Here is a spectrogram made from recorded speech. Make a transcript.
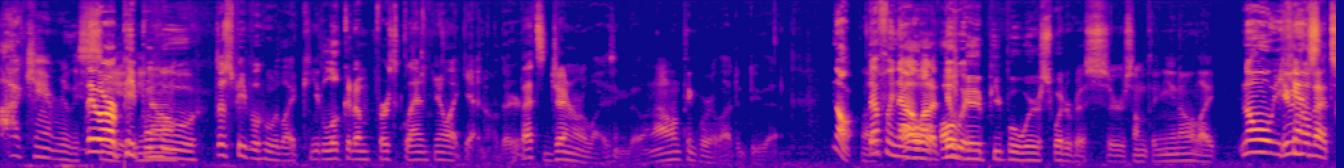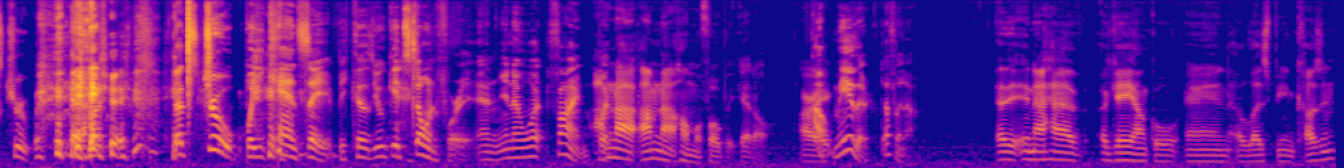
I can't really. There see are it, you people know? who there's people who like you look at them first glance and you're like, yeah, no, they're That's generalizing though, and I don't think we're allowed to do that. no, Like, definitely not all- allowed to all do it. gay people wear sweater vests or something, you know, like No, you Even can't. though that's true. That's true, but you can't say it because you'll get stoned for it. And you know what? Fine. But I'm not. I'm not homophobic at all. All right. Oh, me either. Definitely not. And I have a gay uncle and a lesbian cousin.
